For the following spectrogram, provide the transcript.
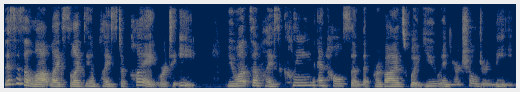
This is a lot like selecting a place to play or to eat. You want someplace clean and wholesome that provides what you and your children need.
